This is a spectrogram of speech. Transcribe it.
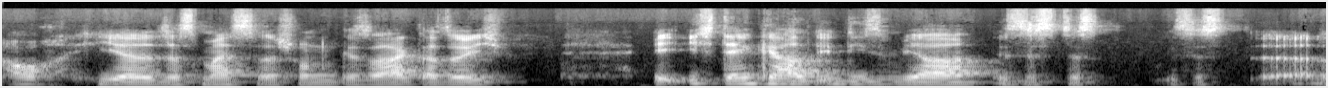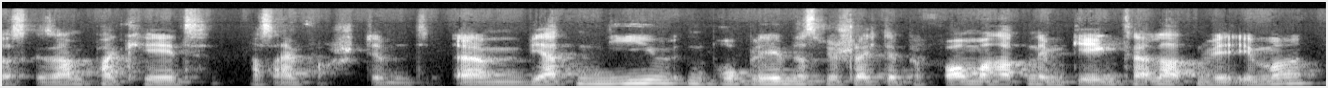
Auch hier das meiste schon gesagt. Also ich, ich denke halt in diesem Jahr ist es das, ist es, äh, das Gesamtpaket, was einfach stimmt. Ähm, wir hatten nie ein Problem, dass wir schlechte Performer hatten. Im Gegenteil hatten wir immer.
